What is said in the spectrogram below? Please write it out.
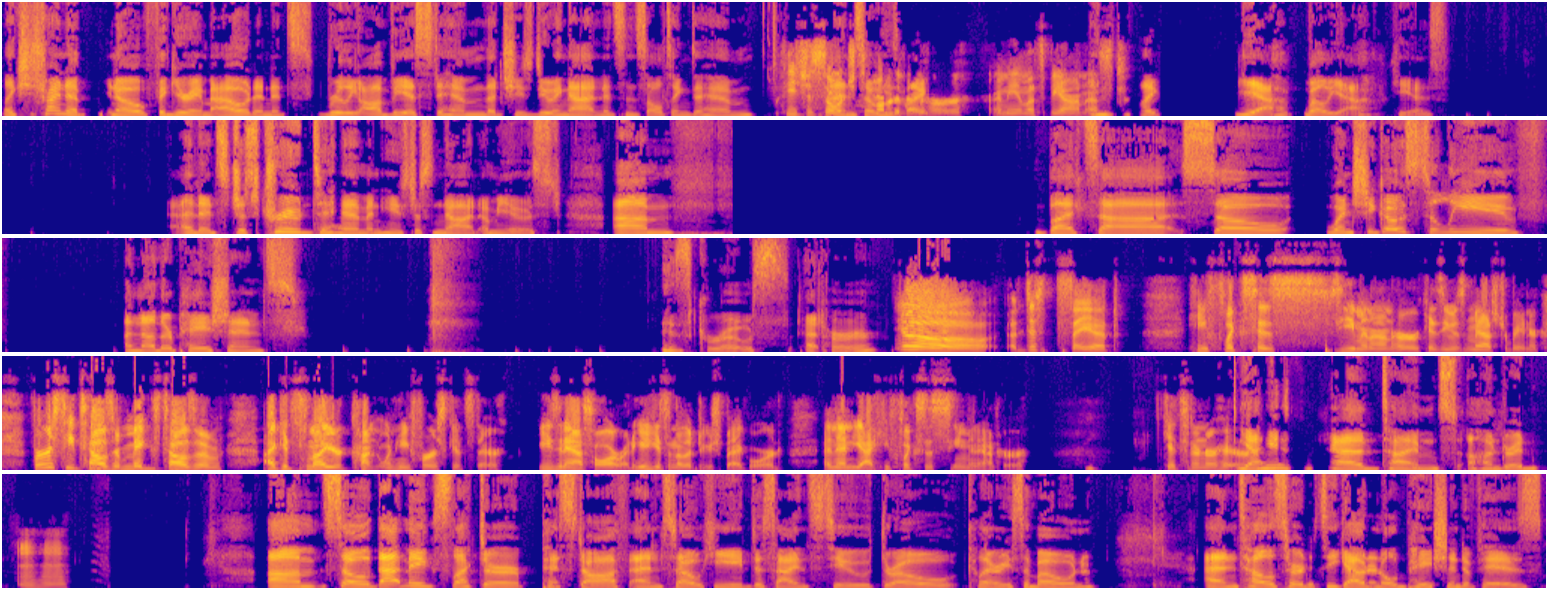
like she's trying to, you know, figure him out and it's really obvious to him that she's doing that and it's insulting to him. he's just so much and so smarter than like- her. I mean, let's be honest. like yeah, well yeah, he is. And it's just crude to him and he's just not amused. Um but uh so when she goes to leave another patient is gross at her. Oh, just say it. He flicks his semen on her because he was masturbating her. First, he tells her, Miggs tells him, I could smell your cunt when he first gets there. He's an asshole already. He gets another douchebag award. And then, yeah, he flicks his semen at her. Gets it in her hair. Yeah, he's had times a hundred. hmm Um, so that makes Lecter pissed off, and so he decides to throw Clarice a bone and tells her to seek out an old patient of his,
